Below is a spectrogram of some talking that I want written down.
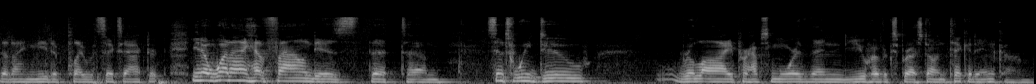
that I need to play with six actors. You know what I have found is that um, since we do rely perhaps more than you have expressed on ticket income,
